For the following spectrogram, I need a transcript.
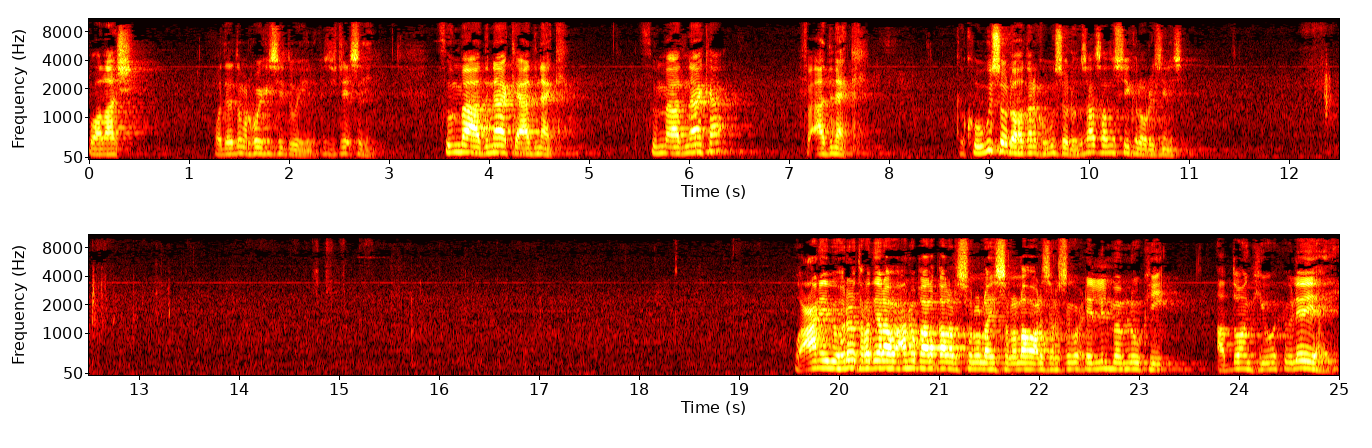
walaashi oo dee dumarku way ka sii duway ka sii jecsayiin uma adnaaka adnaak uma adnaaka fa adnaak ka kuugu soo dhow haddana kugu so dhow saas aad kala horeysinaysa an abi hurayra radi alahu anhu qala qala rasuul lahi sala lah ala sl u limamluuki addoonkii wuxuu leeyahay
